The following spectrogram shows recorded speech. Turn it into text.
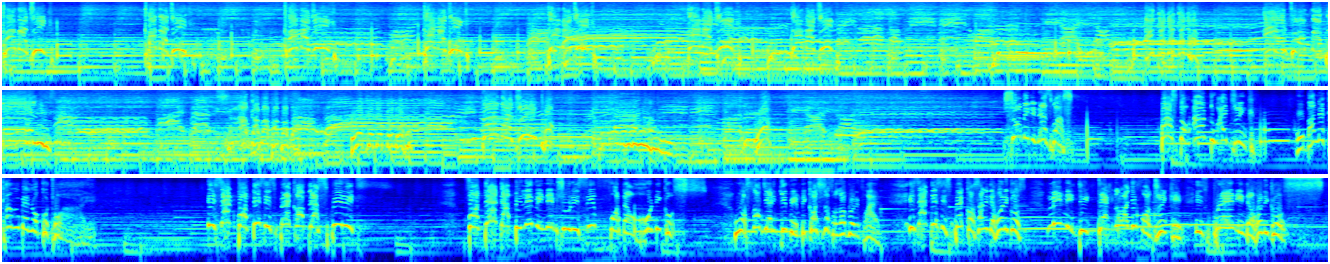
Come and drink. Come and drink. Come and drink. Come and drink. Show me the next verse. Pastor, how do I drink? He said, But this is break of their spirit. For they that believe in him should receive for the Holy Ghost. Was not yet given because Jesus was not glorified. He said, This is prayer concerning the Holy Ghost. Meaning the technology for drinking is praying in the Holy Ghost.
